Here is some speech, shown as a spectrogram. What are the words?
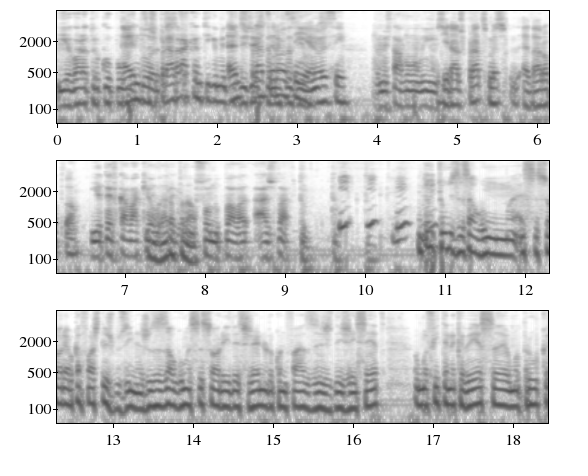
E agora trocou para o Antes motor. Será que antigamente antes os DJs pratos também eram assim, faziam eram isso? assim. Também estavam ali Girar os pratos, mas a dar ao pedal. e até ficava aquele o som do pedal a, a ajudar. Tu, tu. Então e tu usas algum acessório, há bocado falaste das buzinas, usas algum acessório desse género quando fazes DJ set? Uma fita na cabeça, uma peruca,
